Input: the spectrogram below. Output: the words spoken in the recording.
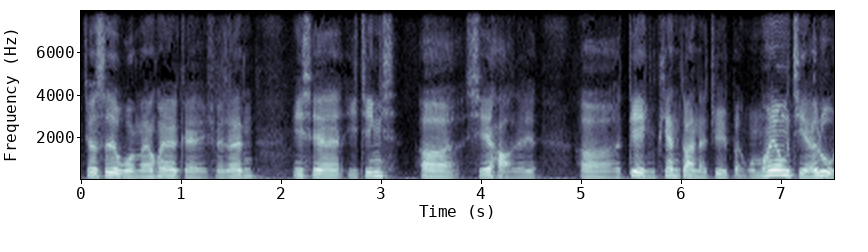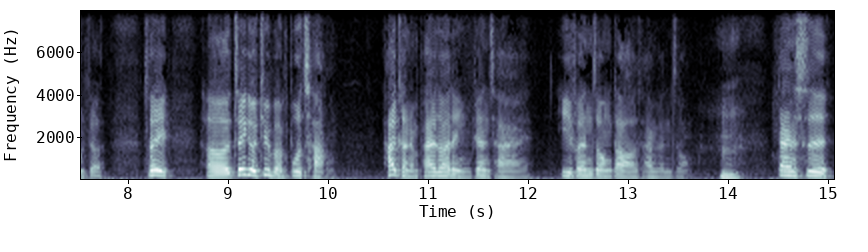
就是我们会给学生一些已经呃写好的呃电影片段的剧本，我们会用截录的，所以呃这个剧本不长，它可能拍出来的影片才一分钟到三分钟，嗯，但是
